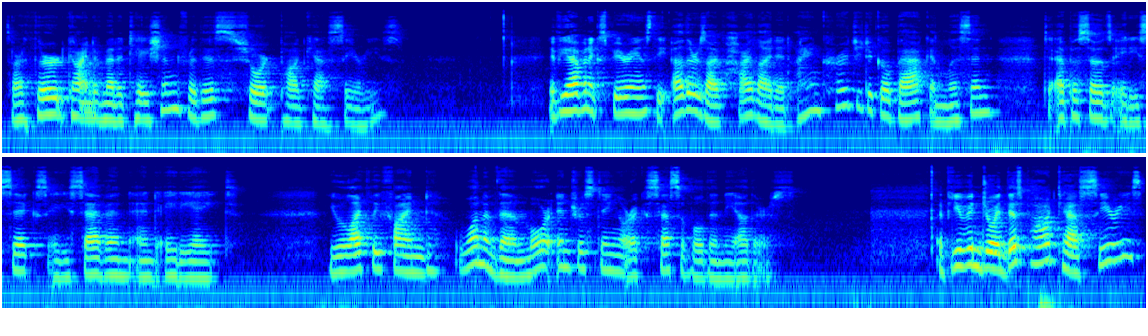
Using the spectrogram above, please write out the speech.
It's our third kind of meditation for this short podcast series. If you haven't experienced the others I've highlighted, I encourage you to go back and listen to episodes 86, 87, and 88. You will likely find one of them more interesting or accessible than the others. If you've enjoyed this podcast series,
